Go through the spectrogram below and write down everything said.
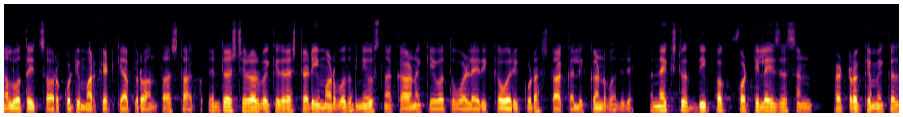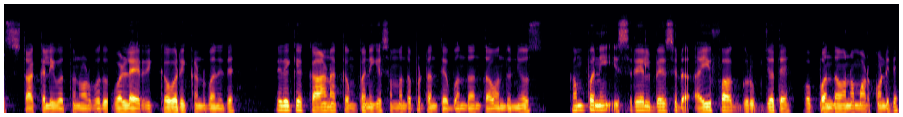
ನಲವತ್ತೈದು ಸಾವಿರ ಕೋಟಿ ಮಾರ್ಕೆಟ್ ಕ್ಯಾಪ್ ಇರುವಂತಹ ಸ್ಟಾಕ್ ಇಂಟ್ರೆಸ್ಟ್ ಇರೋರು ಬೇಕಿದ್ರೆ ಸ್ಟಡಿ ಮಾಡಬಹುದು ನ್ಯೂಸ್ನ ಕಾರಣಕ್ಕೆ ಇವತ್ತು ಒಳ್ಳೆ ರಿಕವರಿ ಕೂಡ ಸ್ಟಾಕ್ ಅಲ್ಲಿ ಕಂಡು ಬಂದಿದೆ next Deepak fertilisers and petrochemicals stock ಅಲ್ಲಿ ಇವತ್ತು ನೋಡಬಹುದು ಒಳ್ಳೆ ರಿಕವರಿ ಕಂಡು ಬಂದಿದೆ ಇದಕ್ಕೆ ಕಾರಣ ಕಂಪನಿಗೆ ಸಂಬಂಧಪಟ್ಟಂತೆ ಬಂದಂತಹ ಒಂದು ನ್ಯೂಸ್ ಕಂಪನಿ ಇಸ್ರೇಲ್ ಬೇಸ್ಡ್ ಐಫಾ ಗ್ರೂಪ್ ಜೊತೆ ಒಪ್ಪಂದವನ್ನು ಮಾಡಿಕೊಂಡಿದೆ.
